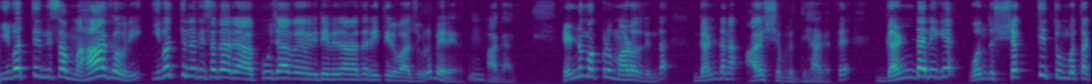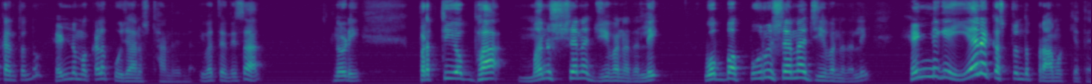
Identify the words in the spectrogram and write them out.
ಇವತ್ತಿನ ದಿವಸ ಮಹಾಗೌರಿ ಇವತ್ತಿನ ದಿವಸದ ಪೂಜಾ ವಿಧಿ ವಿಧಾನದ ರೀತಿ ರಿವಾಜುಗಳು ಬೇರೆ ಇರುತ್ತೆ. ಹಾಗಾಗಿ ಹೆಣ್ಣು ಮಕ್ಕಳು ಮಾಡೋದ್ರಿಂದ ಗಂಡನ ಆಯುಷ್ಯ ವೃದ್ಧಿ ಆಗುತ್ತೆ. ಗಂಡನಿಗೆ ಒಂದು ಶಕ್ತಿ ತುಂಬತಕ್ಕಂಥದ್ದು ಹೆಣ್ಣು ಮಕ್ಕಳ ಪೂಜಾನುಷ್ಠಾನದಿಂದ. ಇವತ್ತಿನ ದಿವಸ ನೋಡಿ ಪ್ರತಿಯೊಬ್ಬ ಮನುಷ್ಯನ ಜೀವನದಲ್ಲಿ ಒಬ್ಬ ಪುರುಷನ ಜೀವನದಲ್ಲಿ ಹೆಣ್ಣಿಗೆ ಏನಕ್ಕಷ್ಟೊಂದು ಪ್ರಾಮುಖ್ಯತೆ?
